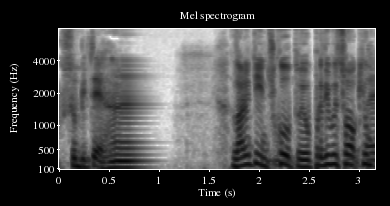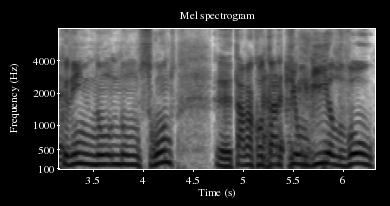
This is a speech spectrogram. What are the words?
subterrâneo Laurentino, desculpe, eu perdi só aqui um é. bocadinho num, num segundo. Uh, estava a contar que um guia levou,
